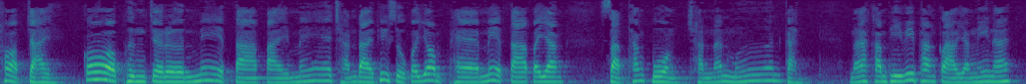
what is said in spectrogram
ชอบใจ ก็พึงเจริญเมตตาไปแม้ฉันใดภิกษุก็ย่อมแผ่เมตตาไปยังสัตว์ทั้งปวง ฉันนั้นเหมือนกันนะคำพีวิพังกล่าวอย่างนี้นะเ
